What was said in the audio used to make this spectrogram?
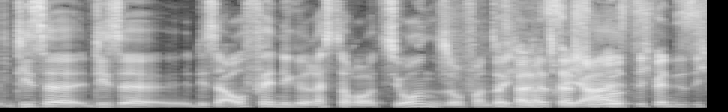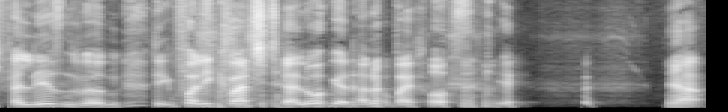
diese, diese, diese aufwendige Restauration so von solchen das Material. Das wäre schon lustig, wenn die sich verlesen würden. Die voll die Quatsch-Dialoge dann dabei rausgehen. Ja.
